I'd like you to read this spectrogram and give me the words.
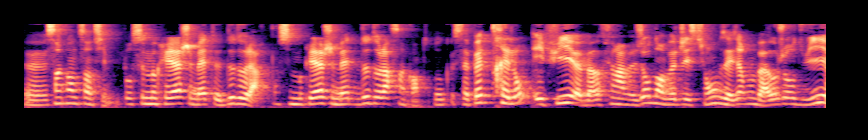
50 euh, centimes. Pour ce mot-clé-là, je vais mettre 2 dollars. Pour ce mot-clé-là, je vais mettre 2 dollars 50. Donc ça peut être très long. Et puis bah, au fur et à mesure dans votre gestion, vous allez dire bon bah aujourd'hui,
